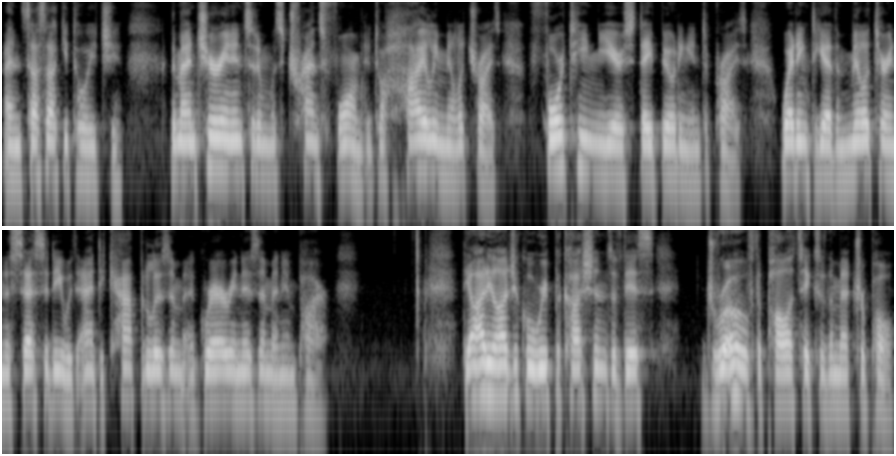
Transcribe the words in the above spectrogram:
and Sasaki Toichi, the Manchurian incident was transformed into a highly militarized 14 year state building enterprise, wedding together military necessity with anti capitalism, agrarianism, and empire. The ideological repercussions of this drove the politics of the metropole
